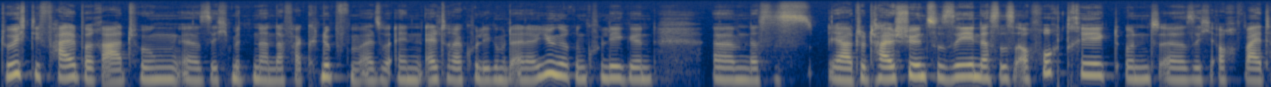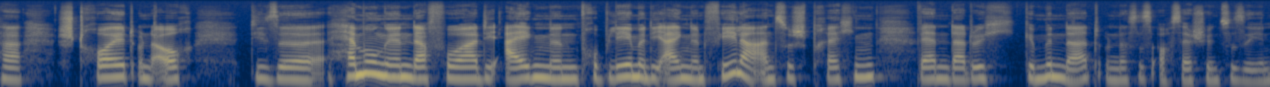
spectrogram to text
durch die Fallberatung äh, sich miteinander verknüpfen. Also ein älterer Kollege mit einer jüngeren Kollegin. Ähm, das ist ja total schön zu sehen, dass es auch Frucht trägt und äh, sich auch weiter streut und auch diese Hemmungen davor, die eigenen Probleme, die eigenen Fehler anzusprechen, werden dadurch gemindert und das ist auch sehr schön zu sehen.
